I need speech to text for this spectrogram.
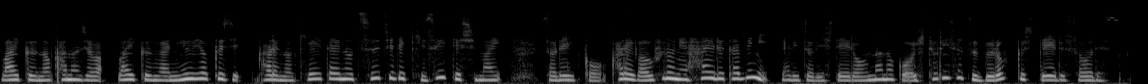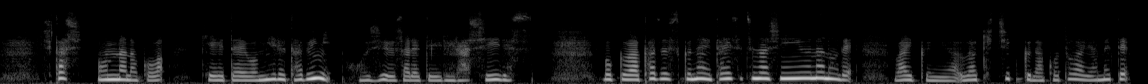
Y 君の彼女は Y 君が入浴時彼の携帯の通知で気づいてしまいそれ以降彼がお風呂に入るたびにやり取りしている女の子を1人ずつブロックしているそうです。しかし女の子は携帯を見るたびに補充されているらしいです。僕は数少ない大切な親友なので Y 君には浮気チックなことはやめて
